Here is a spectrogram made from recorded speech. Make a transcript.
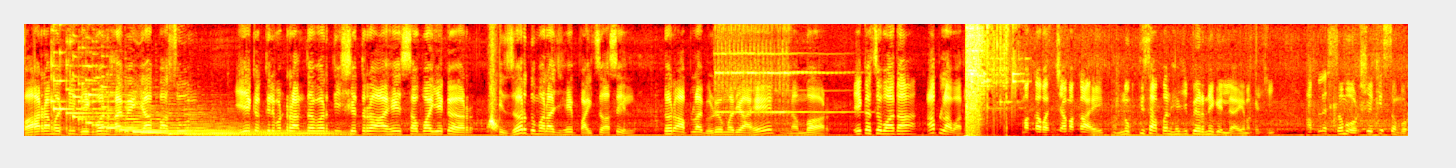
बारामती भिगवण हायवे यापासून एक किलोमीटर अंतरावरती क्षेत्र आहे सव्वा एकर. जर तुम्हाला हे पाहायचं असेल तर आपला व्हिडिओमध्ये आहे नंबर. एकच वादा आपला वादा. मक्का बच्चा मक्का आहे. नुकतीच आपण ह्याची पेरणी केलेली आहे मक्याची आपल्यासमोर शेतीसमोर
